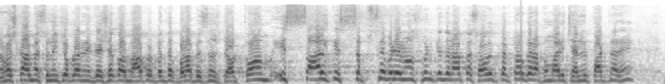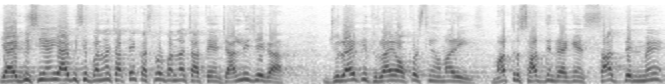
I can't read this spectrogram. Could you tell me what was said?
नमस्कार, मैं सुनील चोपड़ा निदेशक और महाप्रबंधक बड़ा बिज़नेस डॉट कॉम इस साल के सबसे बड़े अनाउंसमेंट के अंदर आपका स्वागत करता हूँ। अगर आप हमारे चैनल पार्टनर हैं, या आईबीसी हैं, या आईबीसी बनना चाहते हैं कस्टमर बनना चाहते हैं, जान लीजिएगा। जुलाई की धुलाई ऑफर्स थी हमारी। मात्र सात दिन रह गए हैं। सात दिन में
